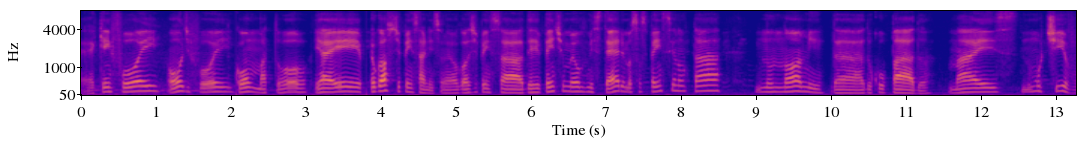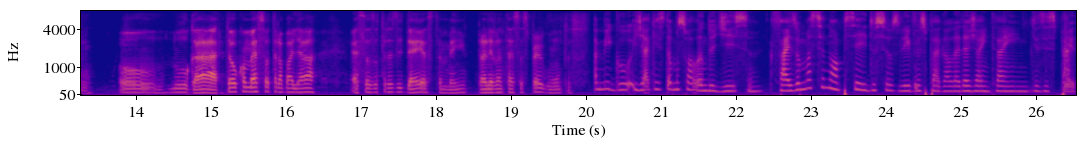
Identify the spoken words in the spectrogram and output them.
É, quem foi, onde foi, como matou. E aí eu gosto de pensar nisso, né? Eu gosto de pensar, de repente o meu mistério, meu suspense não tá no nome da, do culpado, mas no motivo ou no lugar. Então eu começo a trabalhar essas outras ideias também para levantar essas perguntas. Amigo, já que estamos falando disso, faz uma sinopse aí dos seus livros para a galera já entrar em desespero,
